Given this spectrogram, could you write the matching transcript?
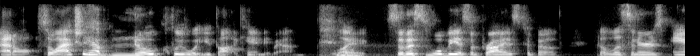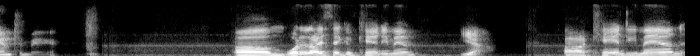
at all. So I actually have no clue what you thought of Candyman. Like, so this will be a surprise to both the listeners and to me. Um, what did I think of Candyman? Yeah. Uh, Candyman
